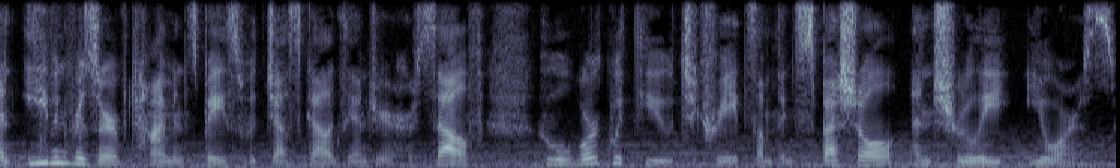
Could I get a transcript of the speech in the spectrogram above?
and even reserve time and space with Jessica Alexandria herself, who will work with you to create something special and truly yours.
